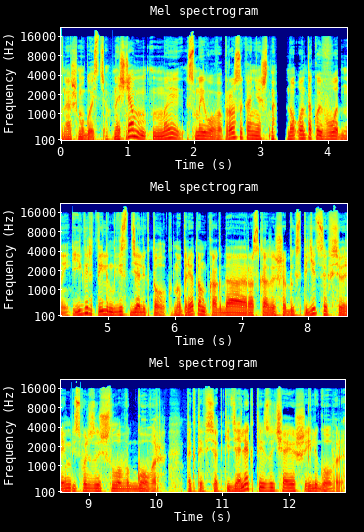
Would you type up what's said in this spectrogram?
нашему гостю. Начнем мы с моего вопроса, конечно, но он такой вводный. Игорь, ты лингвист-диалектолог, но при этом, когда рассказываешь об экспедициях, все время используешь слово «говор». Так ты все-таки диалекты изучаешь или говоры?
